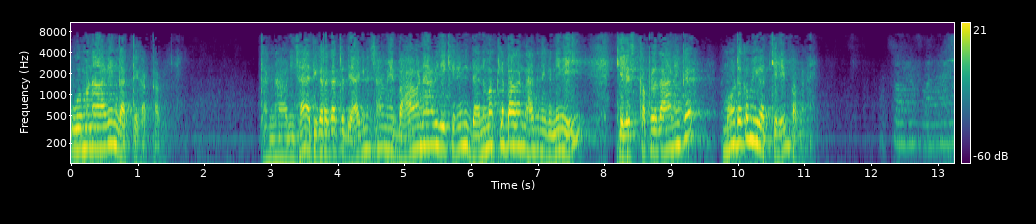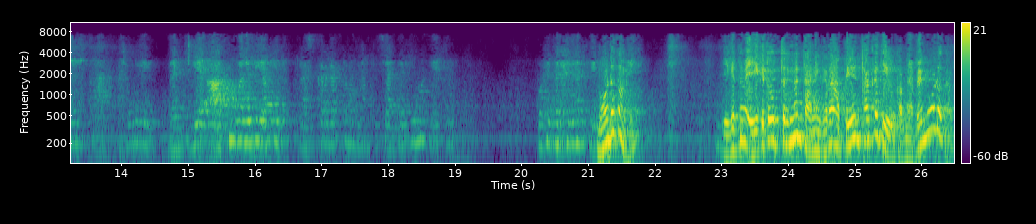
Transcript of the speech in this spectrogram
උවමනාවෙන් ගත් එකක් අපි. තණ්හාව නිසා ඇති කරගත්ත දෙයක් නිසා මේ භාවනාවේදී කෙරෙන දැනුමක් ලබා ගන්න හදන එක නෙවෙයි කෙලස් කපලා දාන එක මෝඩකම ඉවත් කිරීම පමණයි. මෝඩකමයි. ඒක තමයි ඒකට උත්තර නම් තනි කර අපේ තකතිරුකම අපේ මෝඩකම.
